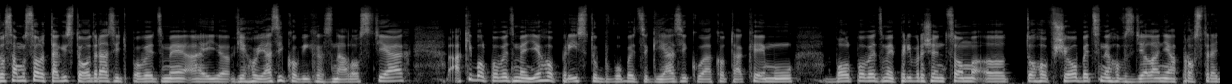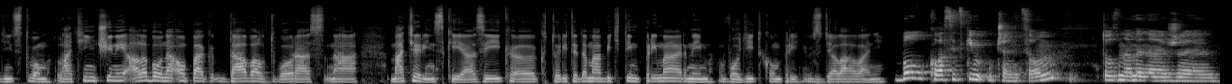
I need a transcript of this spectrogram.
To sa muselo takisto odraziť, povedzme, aj v jeho jazykových znalostiach. Aký bol, povedzme, jeho prístup vôbec k jazyku ako takému? Bol, povedzme, privržencom e, toho všeobecného vzdelania prostredníctvom latinčiny, alebo naopak dával dôraz na materinský jazyk, e, ktorý teda má byť tým primárnym vodítkom pri vzdelávaní. Bol klasickým učencom, to znamená, že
